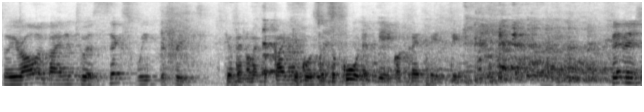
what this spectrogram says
So you're all invited to a six-week retreat. Joten olette kaikki kutsuttu kuuden viikon retriittiin. Finish,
